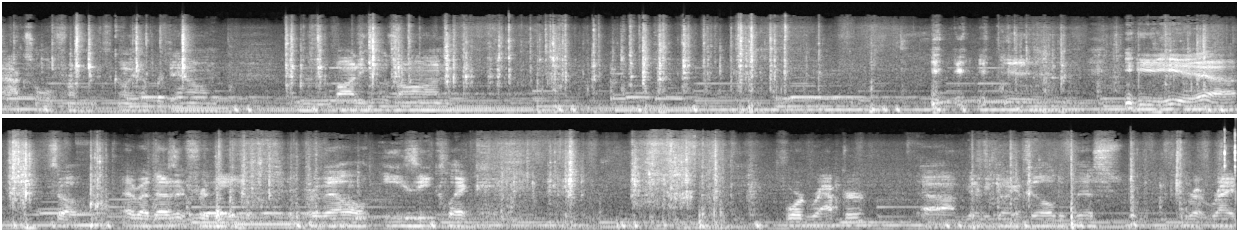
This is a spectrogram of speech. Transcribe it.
axle from going up or down. And then the body goes on. Yeah. So that about does it for the Revell Easy Click Ford Raptor. Uh, I'm going to be doing a build of this right,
